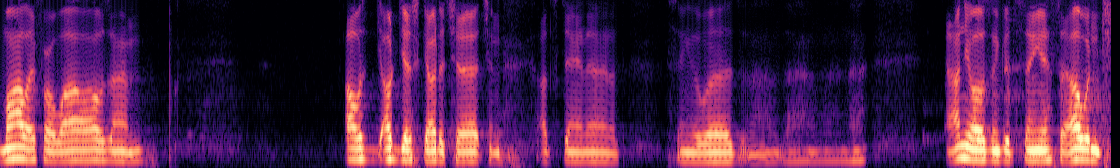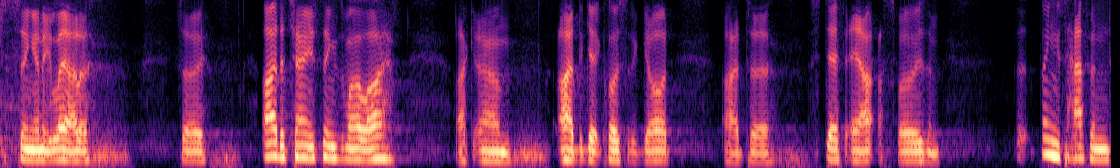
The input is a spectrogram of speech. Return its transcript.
Milo for a while. I was um, I was I'd just go to church and I'd stand there and I'd sing the words. I knew I wasn't a good singer, so I wouldn't sing any louder. So I had to change things in my life. Like um, I had to get closer to God. I had to step out, I suppose, and things happened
